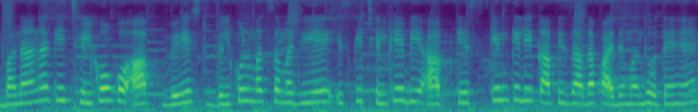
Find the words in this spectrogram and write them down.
बनाना के छिलकों को आप वेस्ट बिल्कुल मत समझिए। इसके छिलके भी आपके स्किन के लिए काफ़ी ज़्यादा फ़ायदेमंद होते हैं।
